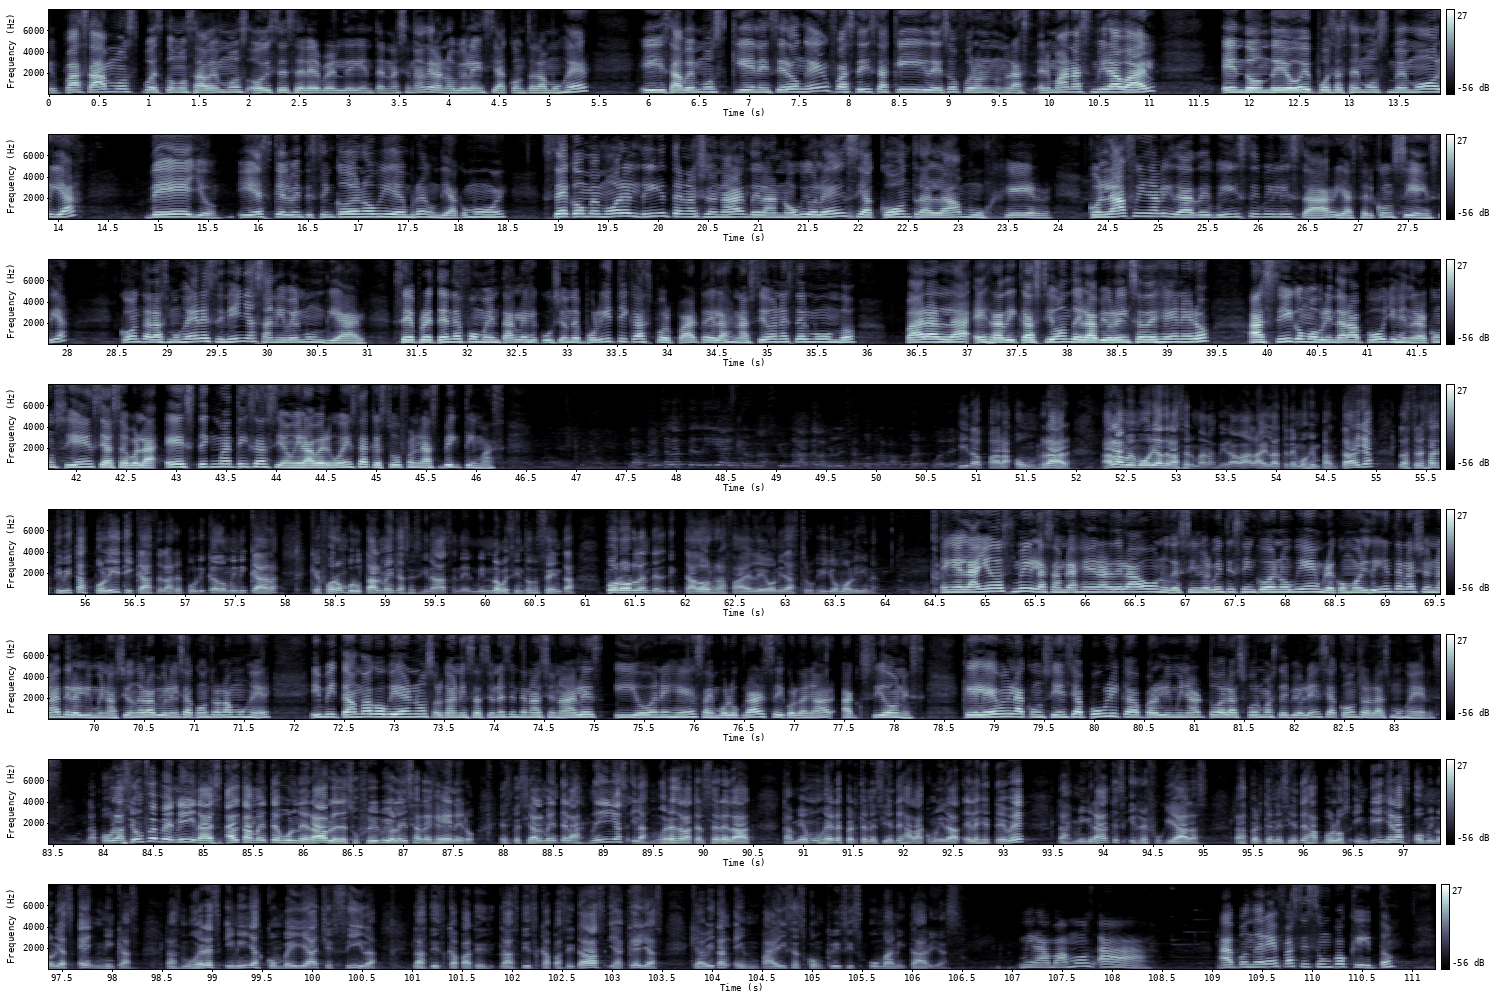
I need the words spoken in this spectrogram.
Eh, pasamos, pues como sabemos, hoy se celebra el Día Internacional de la No Violencia contra la Mujer y sabemos quienes hicieron énfasis aquí de eso fueron las hermanas Mirabal, en donde hoy pues hacemos memoria de ello. Y es que el 25 de noviembre, un día como hoy, se conmemora el Día Internacional de la No Violencia contra la Mujer, con la finalidad de visibilizar y hacer conciencia contra las mujeres y niñas a nivel mundial. Se pretende fomentar la ejecución de políticas por parte de las naciones del mundo para la erradicación de la violencia de género, así como brindar apoyo y generar conciencia sobre la estigmatización y la vergüenza que sufren las víctimas. La fecha de este Día Internacional de la Violencia contra la Mujer fue para honrar a la memoria de las hermanas Mirabal, ahí la tenemos en pantalla, las tres activistas políticas de la República Dominicana que fueron brutalmente asesinadas en el 1960 por orden del dictador Rafael Leónidas Trujillo Molina. En el año 2000, la Asamblea General de la ONU designó el 25 de noviembre como el Día Internacional de la Eliminación de la Violencia contra la Mujer, invitando a gobiernos, organizaciones internacionales y ONGs a involucrarse y coordinar acciones que eleven la conciencia pública para eliminar todas las formas de violencia contra las mujeres. La población femenina es altamente vulnerable de sufrir violencia de género, especialmente las niñas y las mujeres de la tercera edad, también mujeres pertenecientes a la comunidad LGTB, las migrantes y refugiadas, las pertenecientes a pueblos indígenas o minorías étnicas, las mujeres y niñas con VIH-Sida, las, las discapacitadas y aquellas que habitan en países con crisis humanitarias. Mira, vamos a poner énfasis un poquito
